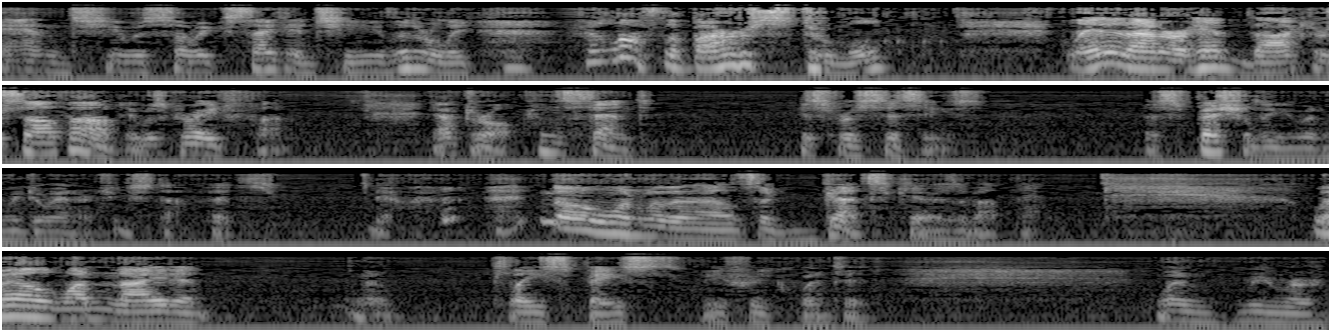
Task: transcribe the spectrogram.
and she was so excited she literally fell off the bar stool, landed on her head, and knocked herself out. It was great fun. After all, consent is for sissies, especially when we do energy stuff. That's yeah. no one with an ounce of guts cares about that. Well, one night at a play space we frequented, when we were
